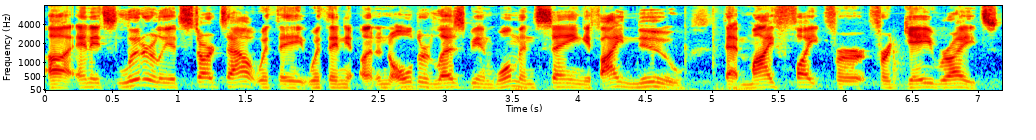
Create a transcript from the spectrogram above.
Uh, and it's literally it starts out with a with an, an older lesbian woman saying, "If I knew that my fight for for gay rights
